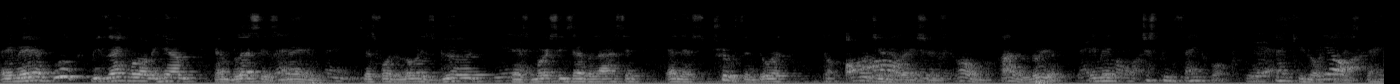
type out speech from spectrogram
praise. Amen. Woo. Be thankful unto Him and bless His Bless his name. It says, for the Lord is good, His mercy is everlasting, and His truth endureth to all, All generations. Oh, hallelujah. Thank Amen. Lord. Just be thankful. Yes, Thank you, Lord, we for are. this day.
